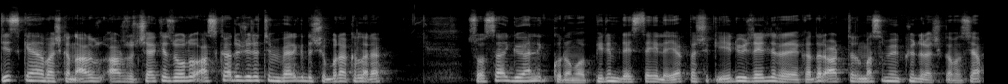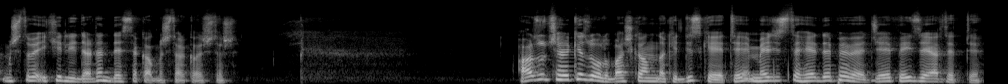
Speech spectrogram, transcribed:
DİSK Genel Başkanı Ar- Arzu Çerkezoğlu asgari ücretin vergi dışı bırakılarak Sosyal Güvenlik Kurumu prim desteğiyle yaklaşık 750 liraya kadar arttırılması mümkündür açıklaması yapmıştı ve iki liderden destek almıştı arkadaşlar. Arzu Çerkezoğlu başkanlığındaki disk heyeti mecliste HDP ve CHP'yi ziyaret etti.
